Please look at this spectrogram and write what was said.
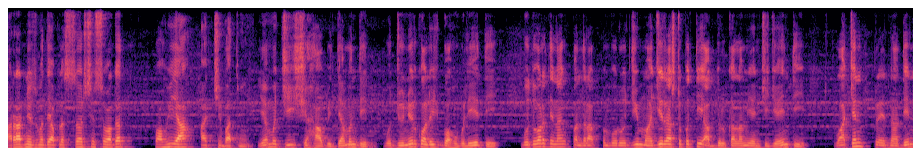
आर न्यूजमध्ये आपलं सहर्ष स्वागत. पाहूया आजची बातमी. एम. जी. शहा विद्यामंदिर व ज्युनियर कॉलेज बाहुबली येथे बुधवार दिनांक पंधरा ऑक्टोबर रोजी माजी राष्ट्रपती अब्दुल कलाम यांची जयंती वाचन प्रेरणा दिन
